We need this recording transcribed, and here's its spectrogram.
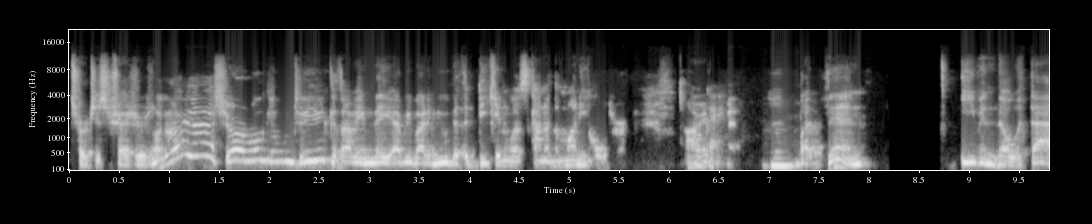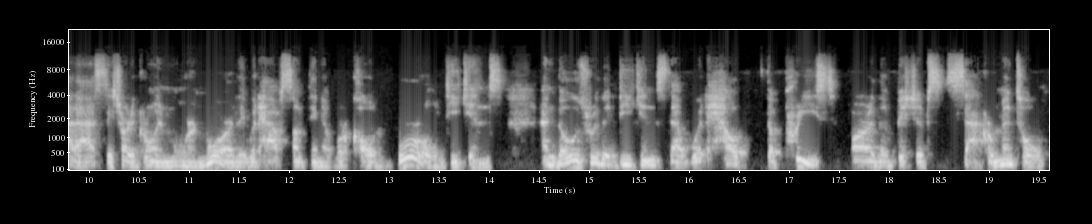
church's treasures. Like, oh yeah, sure, we'll give them to you because I mean, they everybody knew that the deacon was kind of the money holder. okay. Mm-hmm. But then even though with that, as they started growing more and more, they would have something that were called rural deacons. And those were the deacons that would help the priest or the bishop's sacramental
